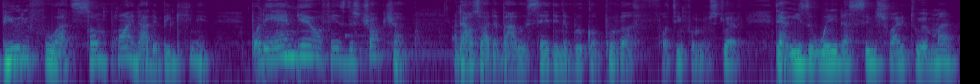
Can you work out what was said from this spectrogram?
beautiful at some point at the beginning, but the end thereof is destruction. And that's what the Bible said in the book of Proverbs 14 from verse 12. There is a way that seems right to a man,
